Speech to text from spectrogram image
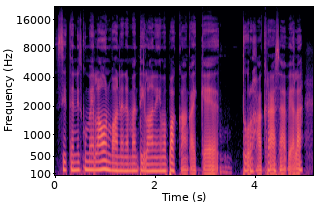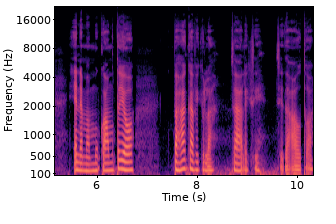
sitten nyt kun meillä on vaan enemmän tilaa, niin mä pakkaan kaikkea turhaa krääsää vielä enemmän mukaan. Mutta joo, vähän kävi kyllä sääliksi sitä autoa.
